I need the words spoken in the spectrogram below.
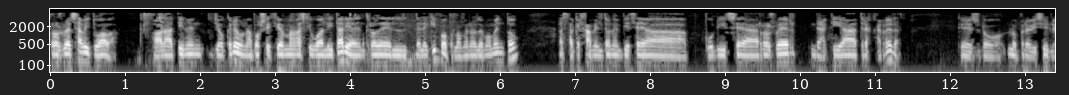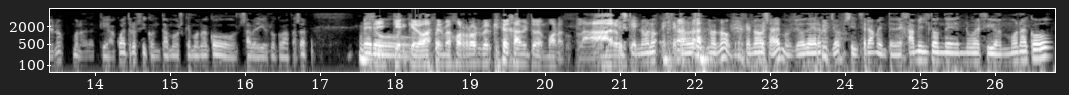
Rosberg se habituaba. Ahora tienen, yo creo, una posición más igualitaria dentro del, del equipo, por lo menos de momento, hasta que Hamilton empiece a pulirse a Rosberg de aquí a tres carreras, que es lo, lo previsible, ¿no? Bueno, de aquí a cuatro, si contamos que Mónaco sabe Dios lo que va a pasar. Pero Sí, que, que lo va a hacer mejor Rosberg que Hamilton en Mónaco, claro. es que no, lo- es que no, lo- no, no, es que no lo sabemos. Yo, de- yo sinceramente, de Hamilton de, no me fío en Mónaco,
